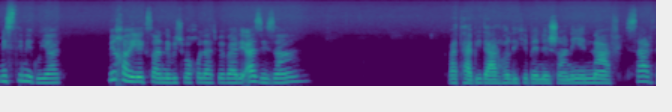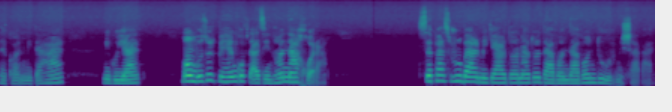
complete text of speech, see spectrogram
میستی می‌گوید می‌خواهی یک ساندویچ با خودت ببری عزیزم؟ و طبی در حالی که به نشانه نفی سر تکان می دهد می گوید مام بزرگ به هم گفت از اینها نخورم. سپس رو برمیگرداند و دوان دوان دور می شود.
